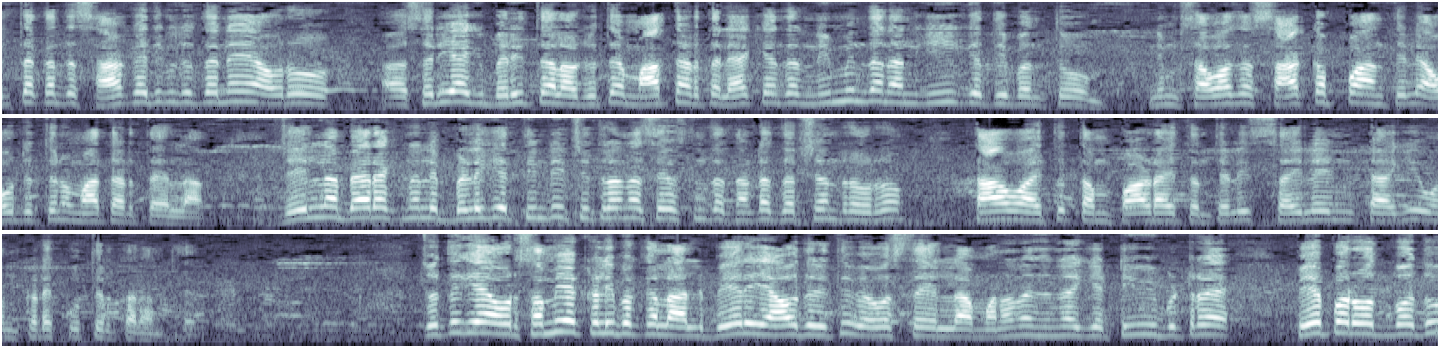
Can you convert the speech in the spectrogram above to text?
ಇರ್ತಕ್ಕಂಥ ಸಹ ಕೈದಿಗಳ ಜೊತೆನೇ ಅವರು ಸರಿಯಾಗಿ ಬೆರೀತಲ್ಲ ಅವ್ರ ಜೊತೆ ಮಾತನಾಡ್ತಾ ಇಲ್ಲ. ಯಾಕೆಂದ್ರೆ ನಿಮ್ಮಿಂದ ನನಗೆ ಈ ಗತಿ ಬಂತು. ನಿಮ್ಮ ಸವಾಸ ಸಾಕಪ್ಪ ಅಂತೇಳಿ ಅವ್ರ ಜೊತೆನೂ ಮಾತಾಡ್ತಾ ಇಲ್ಲ. ಜೈಲಿನ ಬ್ಯಾರಕ್ನಲ್ಲಿ ಬೆಳಿಗ್ಗೆ ತಿಂಡಿ ಚಿತ್ರಾನ್ನ ಸೇವಿಸಿದಂಥ ನಟ ದರ್ಶನ್ ರವರು ತಾವಾಯ್ತು ತಮ್ಮ ಪಾಡಾಯ್ತು ಅಂತೇಳಿ ಸೈಲೆಂಟ್ ಆಗಿ ಒಂದ್ ಕಡೆ ಕೂತಿರ್ತಾರಂತೆ. ಜೊತೆಗೆ ಅವ್ರ ಸಮಯ ಕಳಿಬೇಕಲ್ಲ, ಅಲ್ಲಿ ಬೇರೆ ಯಾವುದೇ ರೀತಿ ವ್ಯವಸ್ಥೆ ಇಲ್ಲ. ಮನೋರಂಜನೆಗೆ ಟಿವಿ ಬಿಟ್ಟರೆ ಪೇಪರ್ ಓದ್ಬೋದು,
